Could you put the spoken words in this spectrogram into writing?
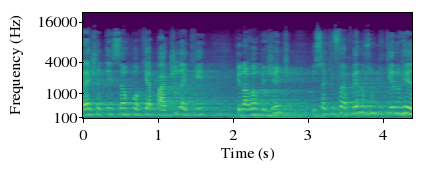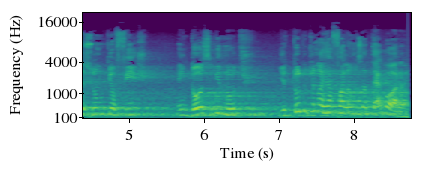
Preste atenção, porque a partir daqui que nós vamos. Gente, isso aqui foi apenas um pequeno resumo que eu fiz em 12 minutos de tudo que nós já falamos até agora,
